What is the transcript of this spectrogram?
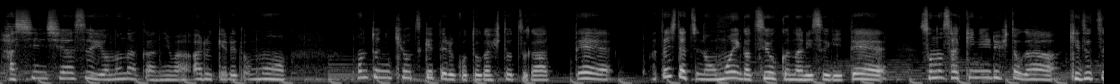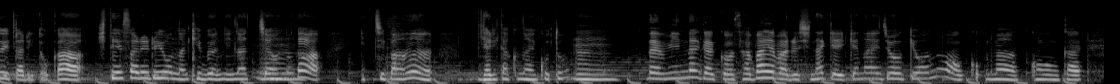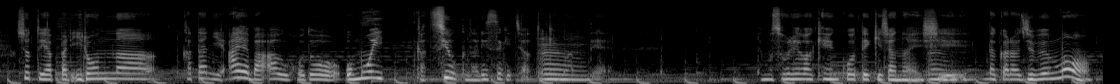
発信しやすい世の中にはあるけれども本当に気をつけてることが一つがあって私たちの思いが強くなりすぎてその先にいる人が傷ついたりとか否定されるような気分になっちゃうのが一番やりたくないこと、うん、だからみんながこうサバイバルしなきゃいけない状況のまあ今回ちょっとやっぱりいろんな方に会えば会うほど思いが強くなりすぎちゃう時もあって、うん、でもそれは健康的じゃないし、うん、だから自分も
